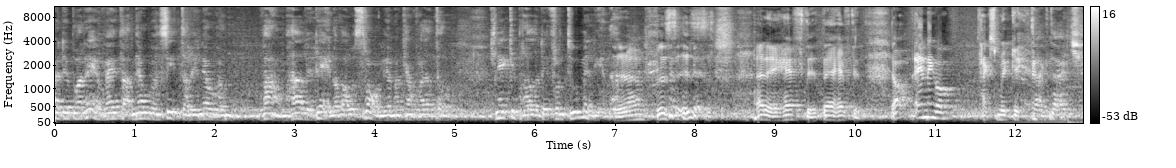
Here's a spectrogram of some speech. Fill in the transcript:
Ja, det är bara det att veta att någon sitter i någon varm härlig del av Australien och kanske äter knäckebröd från Tomelilla. ja precis. Ja, det är häftigt. Det är häftigt. Ja, än en gång, tack så mycket. Tack, tack.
